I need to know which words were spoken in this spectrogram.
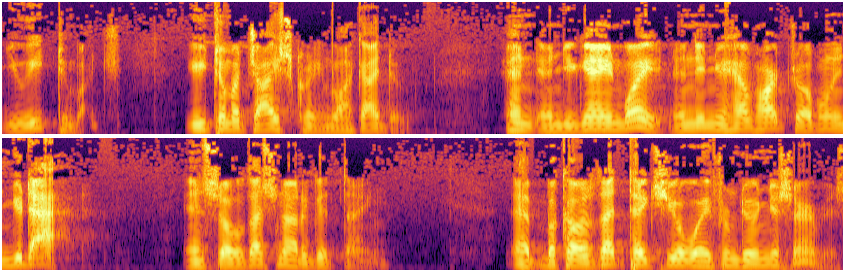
You eat too much. You eat too much ice cream like I do. And, and you gain weight and then you have heart trouble and you die. And so that's not a good thing uh, because that takes you away from doing your service.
